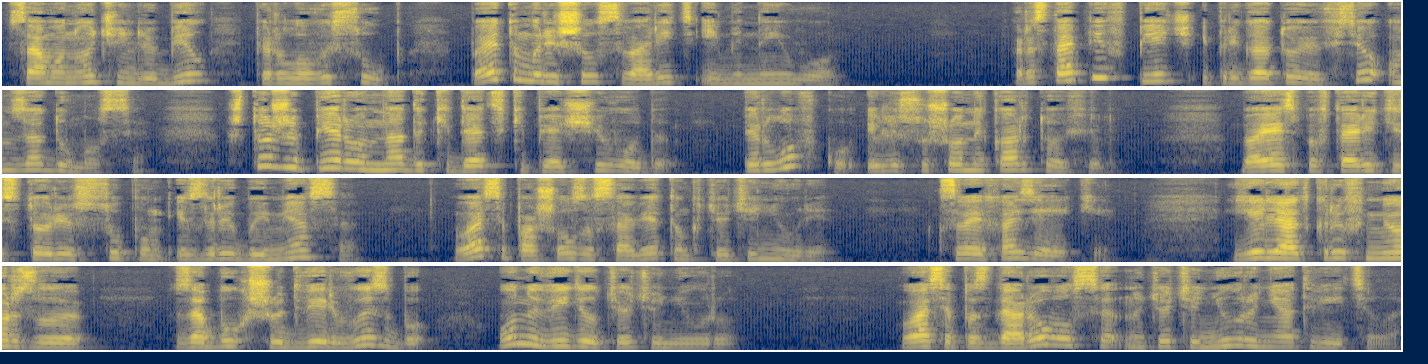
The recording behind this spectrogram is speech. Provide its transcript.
Сам он очень любил перловый суп, поэтому решил сварить именно его. Растопив печь и приготовив все, он задумался, что же первым надо кидать в кипящую воду, перловку или сушеный картофель? Боясь повторить историю с супом из рыбы и мяса, Вася пошел за советом к тете Нюре, к своей хозяйке. Еле открыв мерзлую, забухшую дверь в избу, он увидел тетю Нюру. Вася поздоровался, но тетя Нюра не ответила.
